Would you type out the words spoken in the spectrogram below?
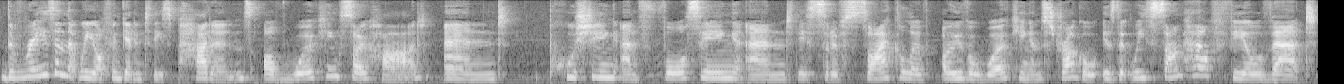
the reason that we often get into these patterns of working so hard and pushing and forcing and this sort of cycle of overworking and struggle is that we somehow feel that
